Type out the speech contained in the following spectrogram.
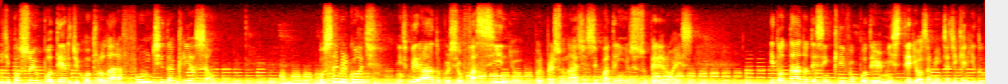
e que possui o poder de controlar a fonte da criação. O Cyber God, inspirado por seu fascínio por personagens de quadrinhos e super-heróis, e dotado desse incrível poder misteriosamente adquirido,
